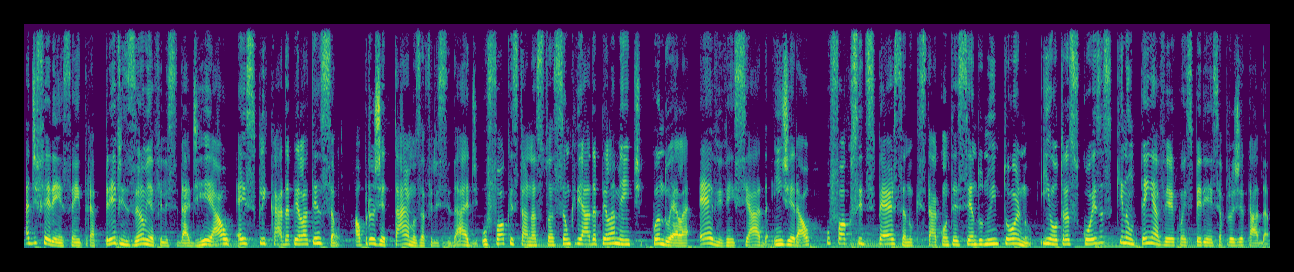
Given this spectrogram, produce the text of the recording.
A diferença entre a previsão e a felicidade real é explicada pela atenção. Ao projetarmos a felicidade, o foco está na situação criada pela mente. Quando ela é vivenciada, em geral, o foco se dispersa no que está acontecendo no entorno e em outras coisas que não têm a ver com a experiência projetada.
